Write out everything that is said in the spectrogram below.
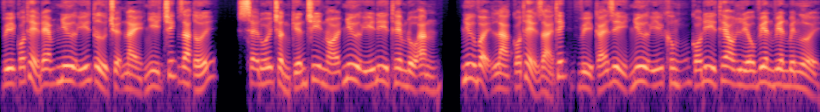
vì có thể đem như ý từ chuyện này nhi trích ra tới, sẽ đối Trần Kiến Chi nói như ý đi thêm đồ ăn, như vậy là có thể giải thích vì cái gì như ý không có đi theo liếu viên viên bên người.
